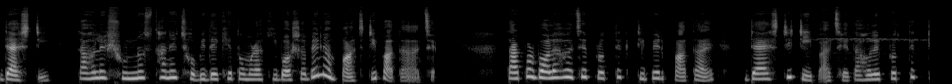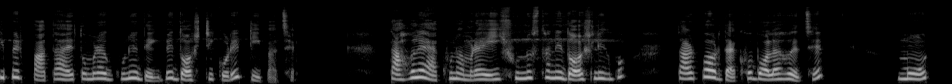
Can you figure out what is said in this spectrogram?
ড্যাশটি তাহলে শূন্যস্থানে ছবি দেখে তোমরা কি বসাবে না, পাঁচটি পাতা আছে। তারপর বলা হয়েছে, প্রত্যেক টিপের পাতায় ড্যাশটি টিপ আছে। তাহলে প্রত্যেক টিপের পাতায় তোমরা গুনে দেখবে দশটি করে টিপ আছে। তাহলে এখন আমরা এই শূন্যস্থানে দশ লিখব। তারপর দেখো বলা হয়েছে, মোট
